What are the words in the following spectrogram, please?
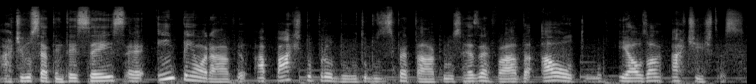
Artigo 76. É impenhorável a parte do produto dos espetáculos reservada ao autor e aos artistas.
